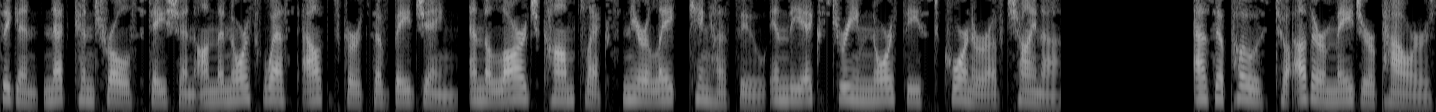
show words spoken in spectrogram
SIGINT net control station on the northwest outskirts of Beijing, and the large complex near Lake Qinghethu in the extreme northeast corner of China. As opposed to other major powers,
